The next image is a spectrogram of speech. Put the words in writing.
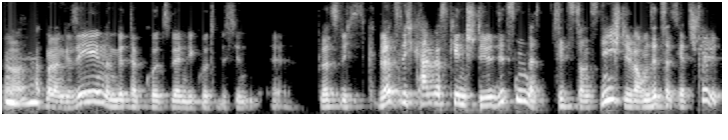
Ja, mhm. Hat man dann gesehen, dann wird da kurz, werden die kurz ein bisschen, äh, plötzlich, plötzlich kann das Kind still sitzen, das sitzt sonst nie still, warum sitzt das jetzt still?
